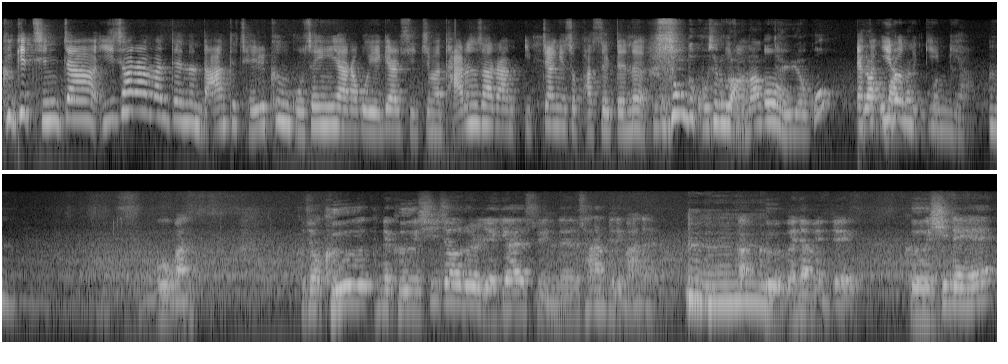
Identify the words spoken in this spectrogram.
그게 진짜 이 사람한테는 나한테 제일 큰 고생이야 라고 얘기할 수 있지만 다른 사람 입장에서 봤을 때는 이 정도 고생도 고생. 안 하고 어. 되려고? 약간 라고 이런 느낌이야. 응. 뭐만 그죠 그 근데 그 시절을 얘기할 수 있는 사람들이 많아요 음. 그러니까 그 왜냐면 이제 그 시대에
